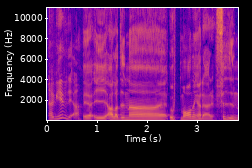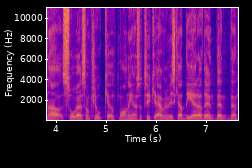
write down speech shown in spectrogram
Ja, gud ja. Eh, I alla dina uppmaningar där, fina såväl som kloka uppmaningar, så tycker jag även vi ska addera den, den, den,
